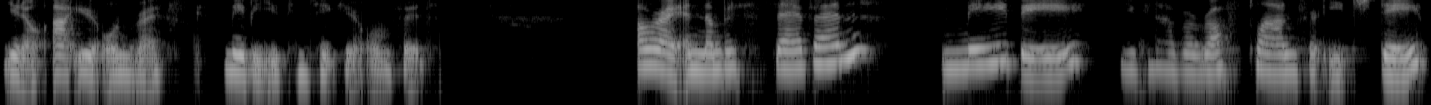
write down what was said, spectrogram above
you know, at your own risk, maybe you can take your own food. All right. And number seven, maybe you can have a rough plan for each day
